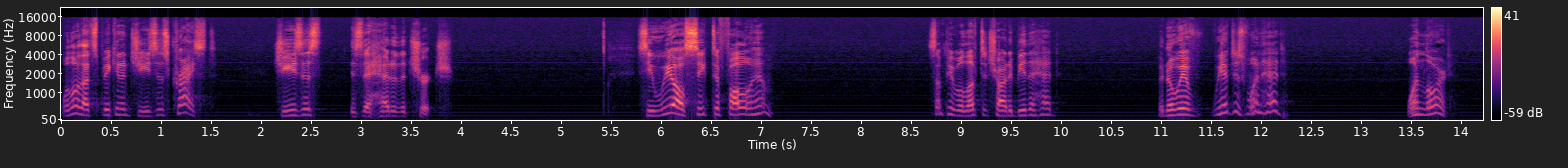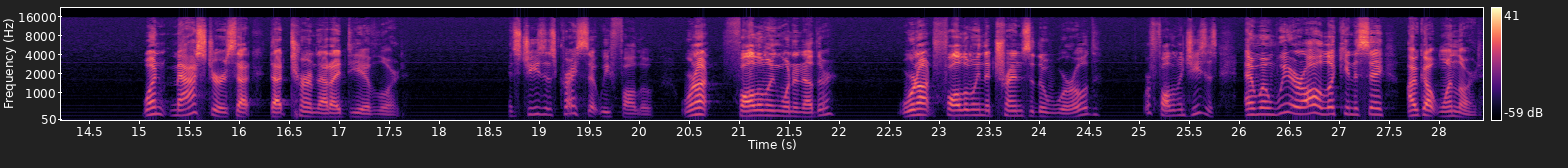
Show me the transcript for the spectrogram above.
Well, no, that's speaking of Jesus Christ. Jesus is the head of the church. See, we all seek to follow him. Some people love to try to be the head. But no, we have, we have just one head, one Lord. One master is that, that term, that idea of Lord. It's Jesus Christ that we follow. We're not following one another. We're not following the trends of the world. We're following Jesus. And when we are all looking to say, I've got one Lord,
